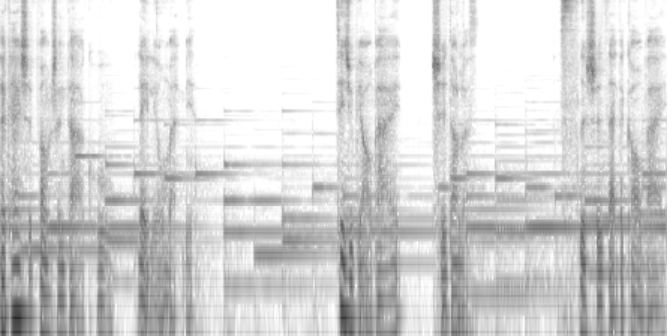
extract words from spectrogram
他开始放声大哭，泪流满面。这句表白迟到了。四十载的告白，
